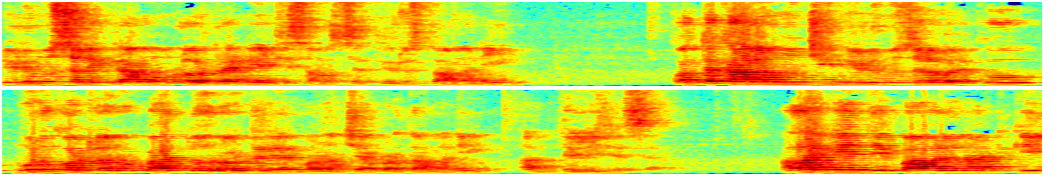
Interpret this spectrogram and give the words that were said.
నిడుముసలి గ్రామంలో డ్రైనేజీ సమస్య తీరుస్తామని కొత్త కాలం నుంచి నిడుముసల వరకు మూడు కోట్ల రూపాయలతో రోడ్డు నిర్మాణం చేపడతామని ఆమె తెలియజేశారు. అలాగే దీపావళి నాటికి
